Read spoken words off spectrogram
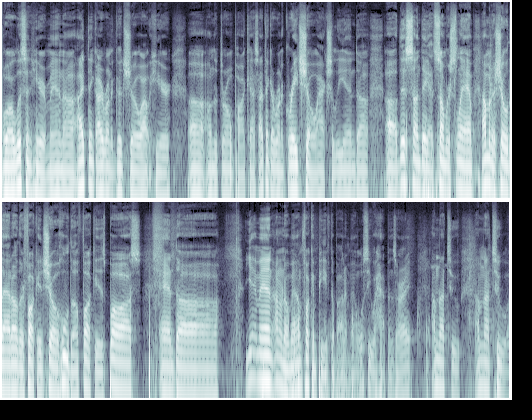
Well, listen here, man. Uh, I think I run a good show out here uh, on the Throne podcast. I think I run a great show, actually. And uh, uh, this Sunday at SummerSlam, I'm going to show that other fucking show, Who the Fuck is Boss? And uh, yeah, man, I don't know, man. I'm fucking peeved about it, man. We'll see what happens, all right? I'm not too, I'm not too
